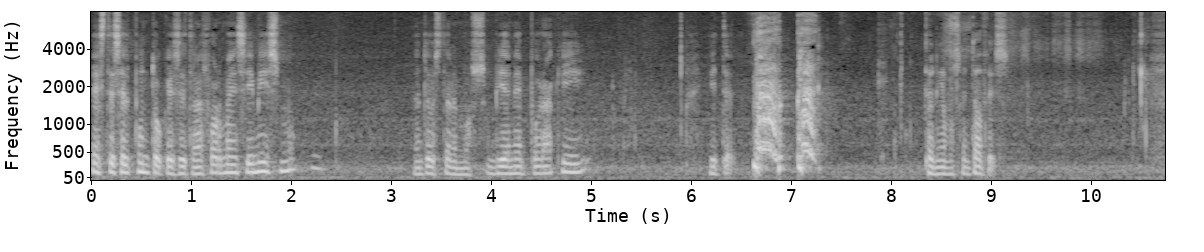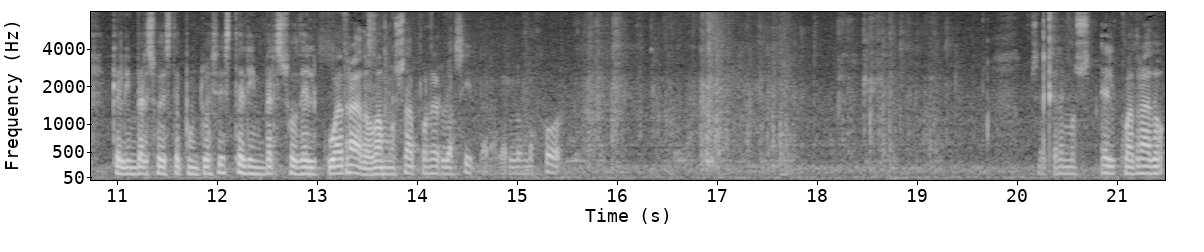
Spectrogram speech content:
este es el punto que se transforma en sí mismo, entonces tenemos, viene por aquí, y te teníamos entonces que el inverso de este punto es este, el inverso del cuadrado, vamos a ponerlo así para verlo mejor. O sea, tenemos el cuadrado,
